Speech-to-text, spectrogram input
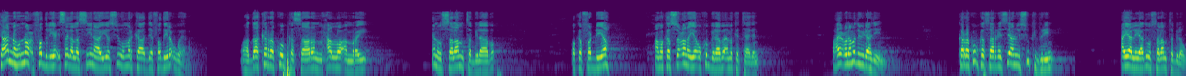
kaannahu nooc fadliya isaga la siinaayo si uu markaa dee fadiilo ugu helo. Oo haddaa kan rakuubka saaran maxaa loo amray inuu salaamta bilaabo oo ka fadhiya ama ka soconaya uu ku bilaabo ama ka taagan. Waxay culammadu yidhaahdeen ka rakuubka saarnay si aanu isu kibrin ayaa la yidhi adigu salaamta bilow.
